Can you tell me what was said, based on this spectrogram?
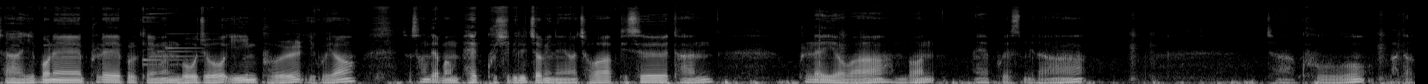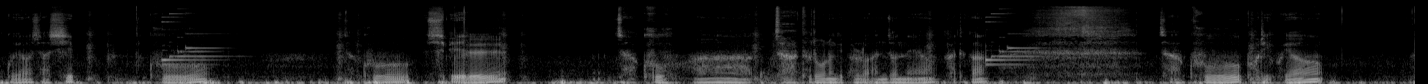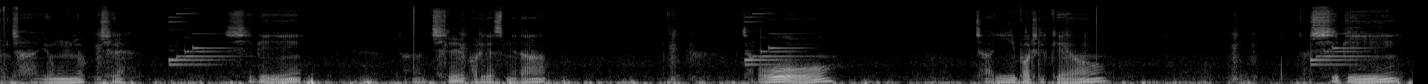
자 이번에 플레이해 볼 게임은 모조 2인풀이고요. 자, 상대방 191점이네요. 저와 비슷한 플레이어와 한번 해보겠습니다. 자 9 받았고요. 자 10, 9 자, 9, 11 자, 9 아, 자 들어오는 게 별로 안 좋네요. 카드가. 자, 9 버리고요. 자, 6, 6, 7 12 저는 7 버리겠습니다. 자 5 자, 2 버릴게요. 자, 12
